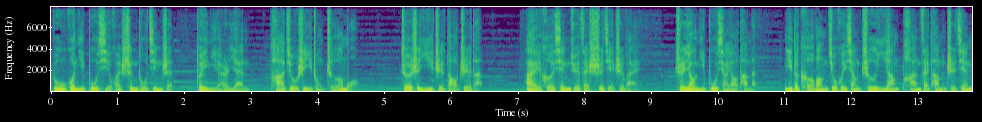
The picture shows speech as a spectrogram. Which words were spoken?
如果你不喜欢深度精神，对你而言，它就是一种折磨。这是意志导致的。爱和先觉在世界之外，只要你不想要他们。你的渴望就会像蛇一样盘在他们之间，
